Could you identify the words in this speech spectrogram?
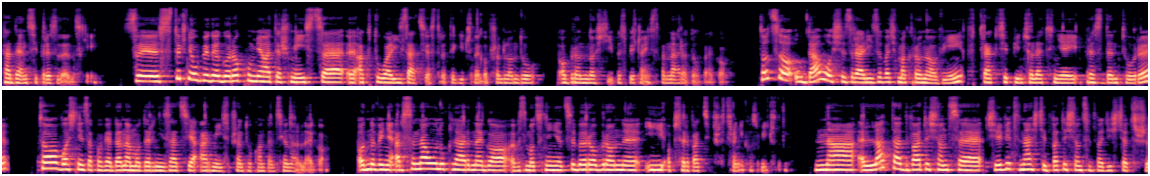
kadencji prezydenckiej. W styczniu ubiegłego roku miała też miejsce e, aktualizacja strategicznego przeglądu obronności i bezpieczeństwa narodowego. To, co udało się zrealizować Macronowi w trakcie pięcioletniej prezydentury, to właśnie zapowiadana modernizacja armii i sprzętu konwencjonalnego odnowienie arsenału nuklearnego, wzmocnienie cyberobrony i obserwacji przestrzeni kosmicznej. Na lata 2019-2023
